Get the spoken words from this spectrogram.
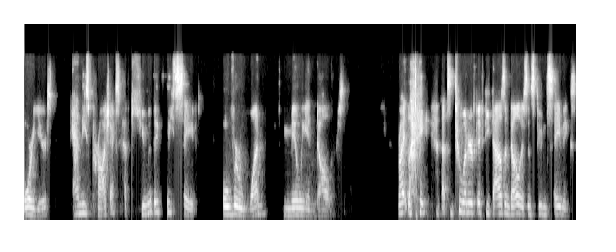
four years, and these projects have cumulatively saved over $1 million. Right, like that's $250,000 in student savings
